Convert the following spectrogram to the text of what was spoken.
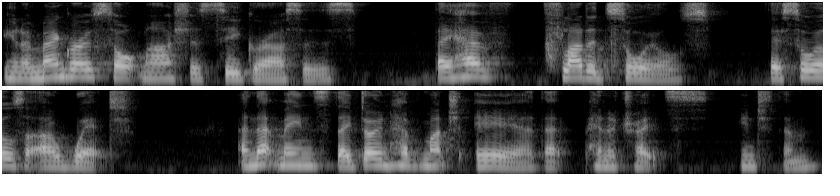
you know, mangroves, salt marshes, seagrasses, they have flooded soils. Their soils are wet, and that means they don't have much air that penetrates into them.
